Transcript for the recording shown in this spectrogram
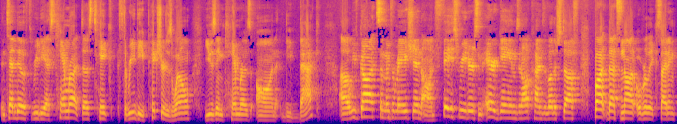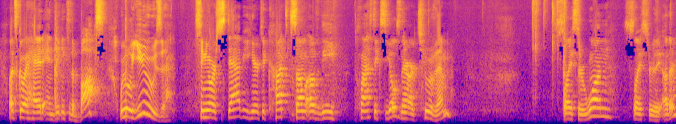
Nintendo 3DS camera. It does take 3D pictures as well using cameras on the back. Uh, we've got some information on Face Raiders, some air games, and all kinds of other stuff, but that's not overly exciting. Let's go ahead and dig into the box. We will use Senor Stabby here to cut some of the plastic seals. There are two of them. Slice through one, slice through the other.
